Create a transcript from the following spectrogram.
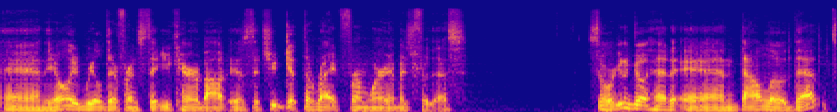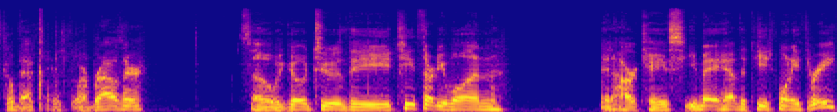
and the only real difference that you care about is that you get the right firmware image for this. So we're going to go ahead and download that. Let's go back to our browser. So we go to the T31 in our case, you may have the T23.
